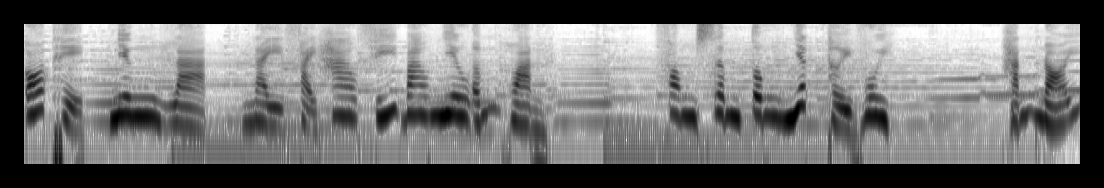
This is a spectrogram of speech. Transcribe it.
Có thể, nhưng là, này phải hao phí bao nhiêu ấm hoàn? Phong Sâm Tông nhất thời vui. Hắn nói,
